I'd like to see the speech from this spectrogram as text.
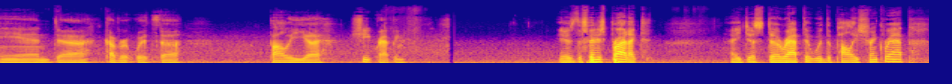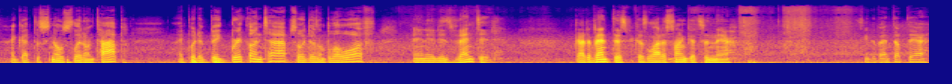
and uh, cover it with uh, poly uh, sheet wrapping. Here's the finished product I just uh, wrapped it with the poly shrink wrap. I got the snow sled on top. I put a big brick on top so it doesn't blow off and it is vented. Got to vent this because a lot of sun gets in there. See the vent up there?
